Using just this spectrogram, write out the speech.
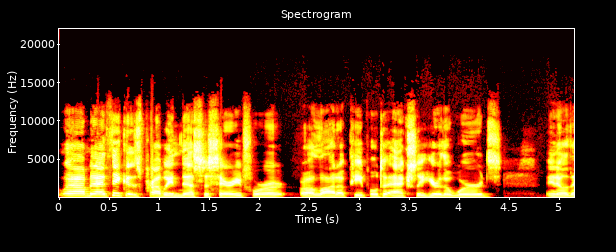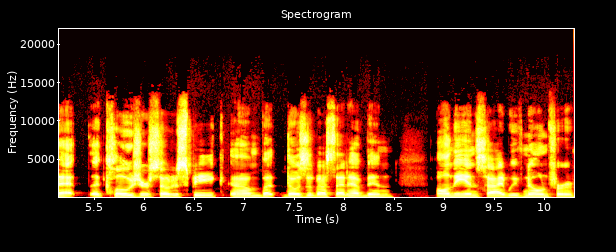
Well, I mean, I think it's probably necessary for a lot of people to actually hear the words, you know, that, closure, so to speak. Um, but those of us that have been on the inside, we've known for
